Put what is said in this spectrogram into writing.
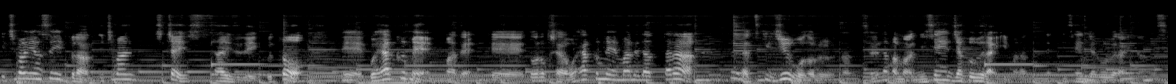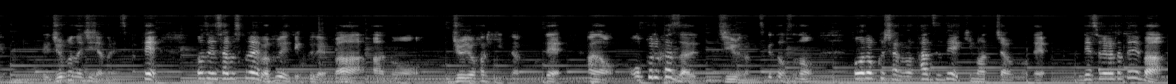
一番安いプラン、一番ちっちゃいサイズでいくと、えー、500名まで、えー、登録者が500名までだったら、月15ドルなんですよね。だからまあ2000円弱ぐらい、今だとね、2000円弱ぐらいなんですよ。で、10分の1じゃないですか。で、当然サブスクライバー増えてくれば、あの、重量課金になるので、あの、送る数は自由なんですけど、その、登録者の数で決まっちゃうので、で、それが例えば、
